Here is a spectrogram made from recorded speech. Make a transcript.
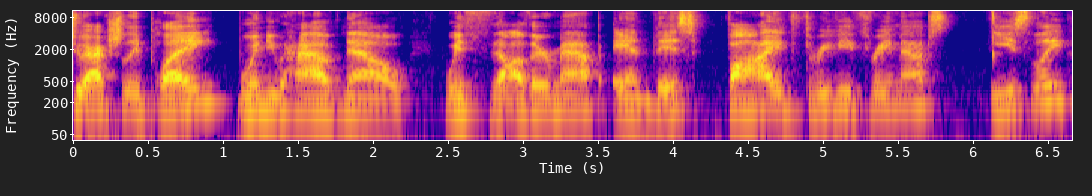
to actually play when you have now with the other map and this five 3v3 maps easily.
